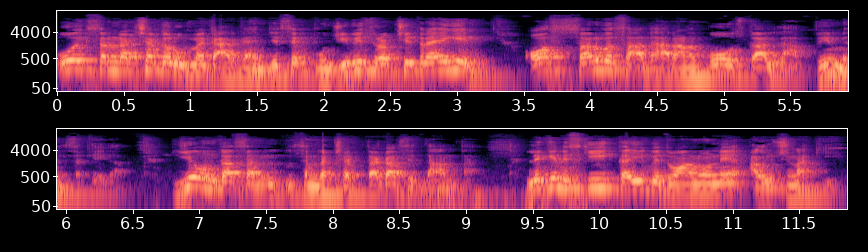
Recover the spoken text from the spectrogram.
वो एक संरक्षक के रूप में कार्य करें जिससे पूंजी भी सुरक्षित रहेगी और सर्वसाधारण को उसका लाभ भी मिल सकेगा। ये उनका संरक्षकता का सिद्धांत था। लेकिन इसकी कई विद्वानों ने आलोचना की।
